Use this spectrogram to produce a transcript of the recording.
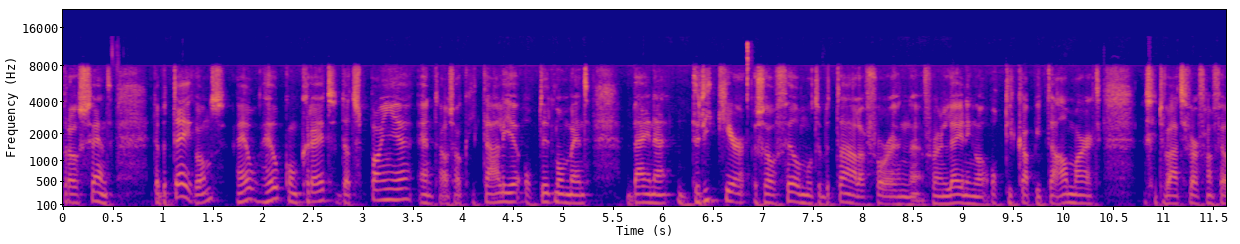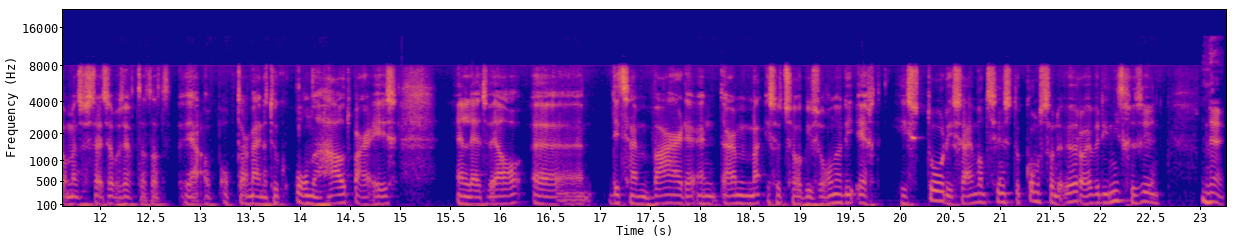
procent. Dat betekent, heel, heel concreet, dat Spanje en trouwens ook Italië... op dit moment bijna drie keer zoveel moeten betalen... voor hun, voor hun leningen op die kapitaalmarkt. Een situatie waarvan veel mensen steeds hebben gezegd... dat dat ja, op, op termijn natuurlijk onhoudbaar is. En let wel, uh, dit zijn waarden en daar is het zo bijzonder... die echt historisch zijn, want sinds de komst van de euro hebben we die niet gezien. Nee,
